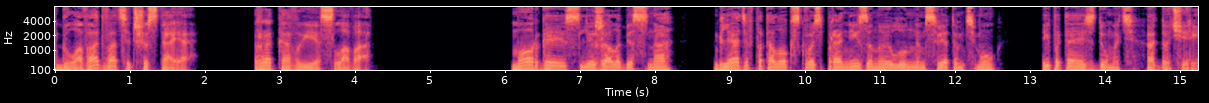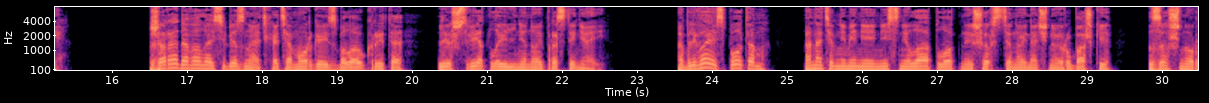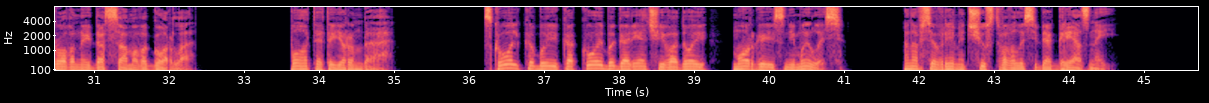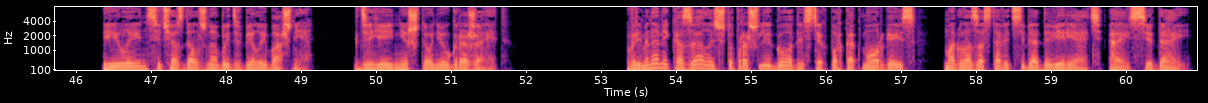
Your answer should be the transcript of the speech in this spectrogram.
Глава двадцать шестая. Роковые слова. Моргейс лежала без сна, глядя в потолок сквозь пронизанную лунным светом тьму и пытаясь думать о дочери. Жара давала о себе знать, хотя Моргейс была укрыта лишь светлой льняной простыней. Обливаясь потом, она, тем не менее, не сняла плотной шерстяной ночной рубашки, зашнурованный до самого горла. Пот — это ерунда. Сколько бы и какой бы горячей водой Моргейс не мылась, она все время чувствовала себя грязной. Илэйн сейчас должна быть в Белой башне, где ей ничто не угрожает. Временами казалось, что прошли годы с тех пор, как Моргейс могла заставить себя доверять Айс Седай.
